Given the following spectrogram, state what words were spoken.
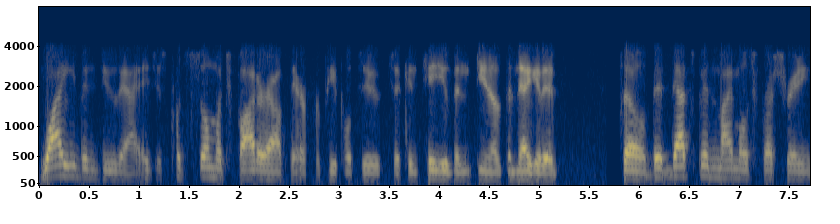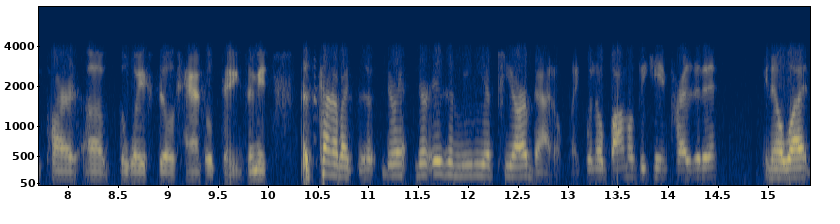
why even do that? It just puts so much fodder out there for people to to continue the you know the negative. So th- that's been my most frustrating part of the way Phil's handled things. I mean, it's kind of like the, there there is a media PR battle. Like when Obama became president, you know what?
